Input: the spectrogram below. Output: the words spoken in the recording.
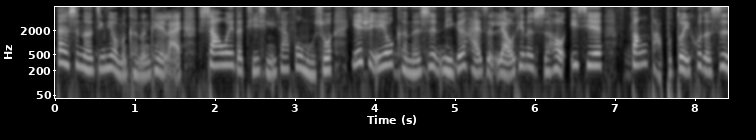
但是呢，今天我们可能可以来稍微的提醒一下父母说，也许也有可能是你跟孩子聊天的时候一些方法不对，或者是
